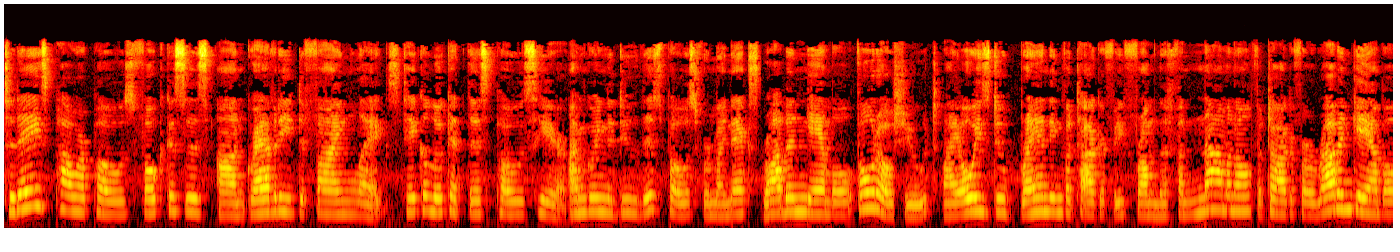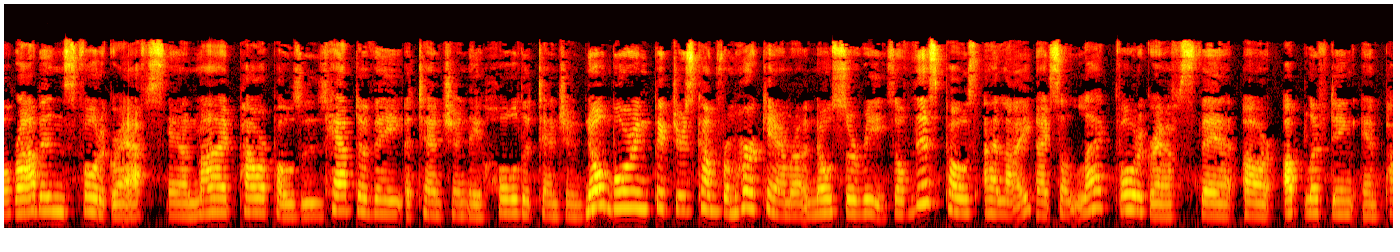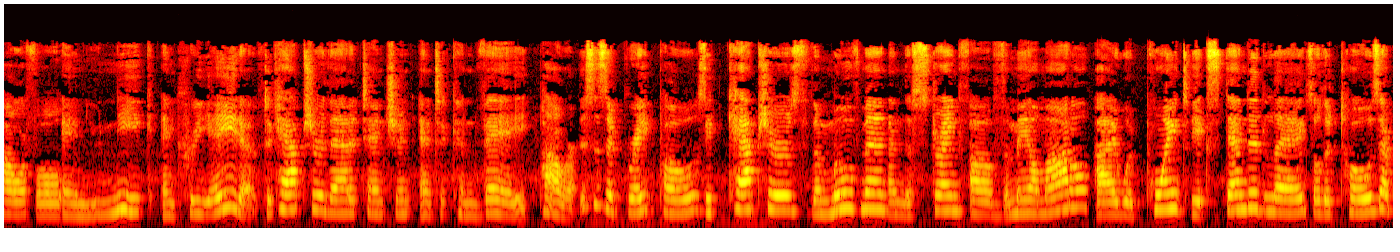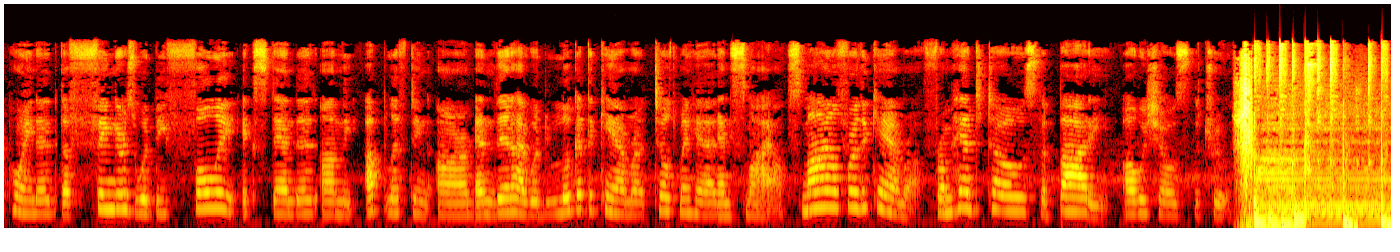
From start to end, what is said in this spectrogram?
Today's power pose focuses on gravity defying legs. Take a look at this pose here. I'm going to do this pose for my next Robin Gamble photo shoot. I always do branding photography from the phenomenal photographer Robin Gamble. Robin's photographs and my power poses captivate attention, they hold attention. No boring pictures come from her camera, no siree. So this pose I like. I select photographs that are uplifting and powerful and unique and creative creative to capture that attention and to convey power. This is a great pose. It captures the movement and the strength of the male model. I would point the extended leg so the toes are pointed. The fingers would be fully extended on the uplifting arm and then I would look at the camera, tilt my head and smile. Smile for the camera. From head to toes, the body always shows the truth.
